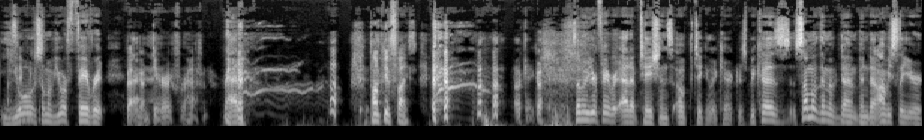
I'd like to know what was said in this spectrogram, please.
say we your some of your favorite Back on Derek for half an ad- hour. Pumpkin spice. okay, go ahead. some of your favorite adaptations of particular characters because some of them have done been done. Obviously, your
